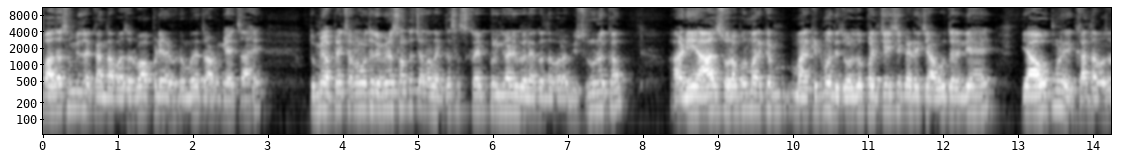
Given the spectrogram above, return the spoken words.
बाजार समितीचा कांदा बाजार भाव आपण या व्हिडिओमध्ये जाणून घ्यायचा आहे. तुम्ही आपल्या चॅनलमध्ये नवीन असाल तर चॅनल एकदा सबस्क्राईब करून घ्या आणि बेल आयकॉन दाबायला विसरू नका. आणि आज सोलापूर मार्केट मार्केटमध्ये जवळजवळ पंच्याऐंशी गाड्याची आवक झालेली आहे. या आवकमुळे कांदा बाजार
